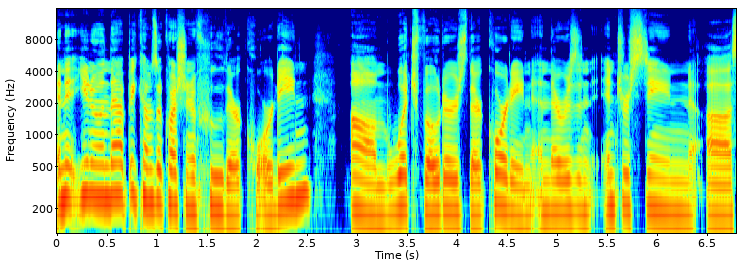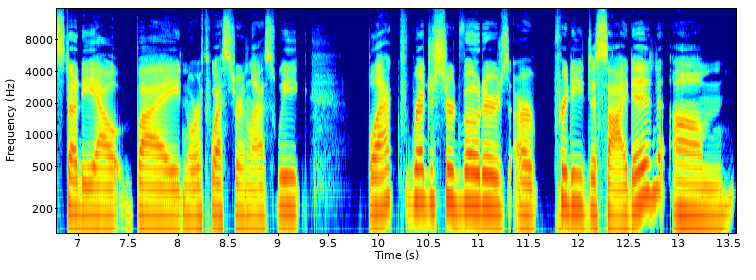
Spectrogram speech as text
and it, you know, and that becomes a question of who they're courting um, which voters they're courting. And there was an interesting uh, study out by Northwestern last week. Black registered voters are pretty decided. Um,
